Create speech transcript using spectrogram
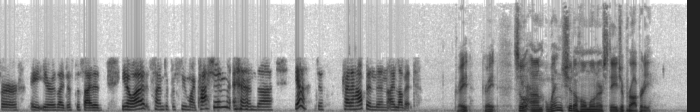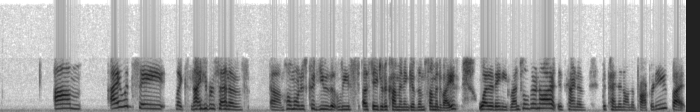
for eight years, I just decided, you know what, it's time to pursue my passion, and uh, yeah, just kind of happened, and I love it. Great, great. So Yeah. um, when should a homeowner stage a property? Um, I would say like 90% of um, homeowners could use at least a stager to come in and give them some advice. Whether they need rentals or not is kind of dependent on the property. But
